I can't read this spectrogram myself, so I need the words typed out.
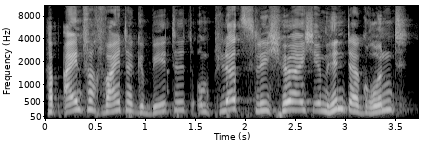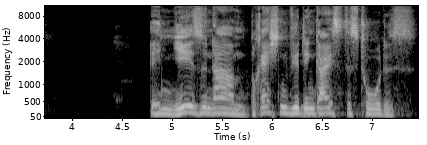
Habe einfach weiter gebetet und plötzlich höre ich im Hintergrund, in Jesu Namen brechen wir den Geist des Todes.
